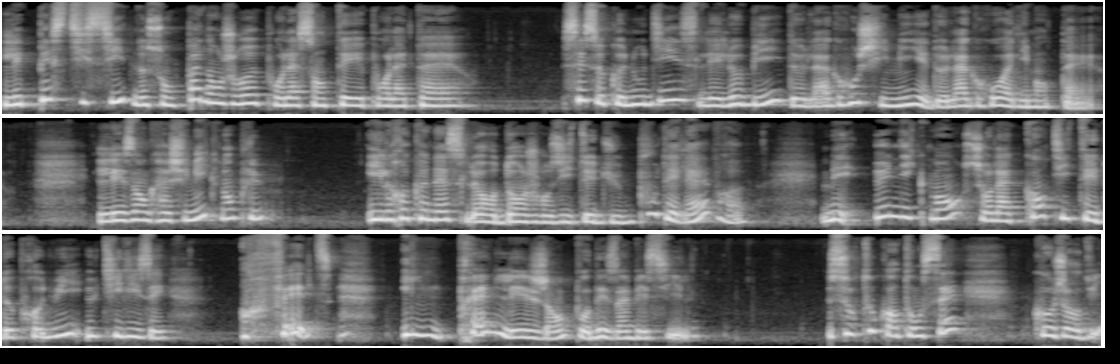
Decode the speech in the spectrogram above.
les pesticides ne sont pas dangereux pour la santé et pour la terre. C'est ce que nous disent les lobbies de l'agrochimie et de l'agroalimentaire. Les engrais chimiques non plus. Ils reconnaissent leur dangerosité du bout des lèvres, mais uniquement sur la quantité de produits utilisés. En fait, ils prennent les gens pour des imbéciles. Surtout quand on sait qu'aujourd'hui,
